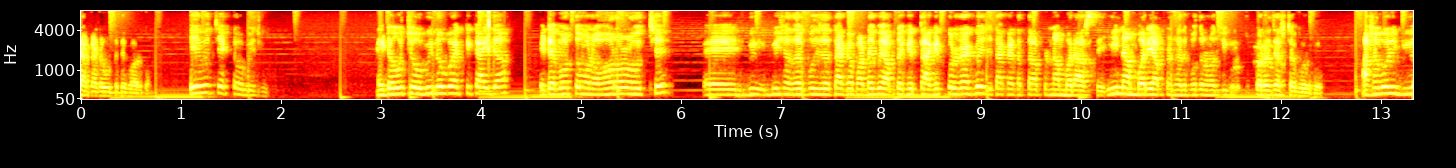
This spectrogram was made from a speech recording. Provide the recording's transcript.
টাকাটা উঠাতে পারবেন। এই হচ্ছে একটা অভিযোগ। এটা হচ্ছে অভিনব একটি কায়দা। এটা বর্তমানে অহরহ হচ্ছে। বিশ হাজার, পঁচিশ হাজার টাকা পাঠাবে, আপনাকে টার্গেট করে রাখবে যে টাকাটা তো আপনার নাম্বারে আসছে। এই নাম্বারে আপনার সাথে প্রতারণা করার চেষ্টা করবে। আশা করি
